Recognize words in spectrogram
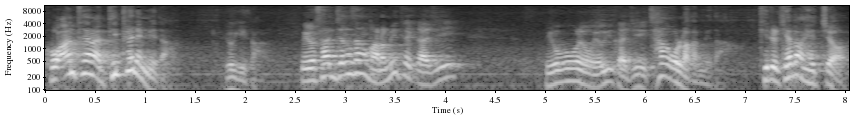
그 안테나 뒤편입니다. 여기가. 요 산 정상 바로 밑에까지 요 부분에 여기까지 차가 올라갑니다. 길을 개방했죠.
